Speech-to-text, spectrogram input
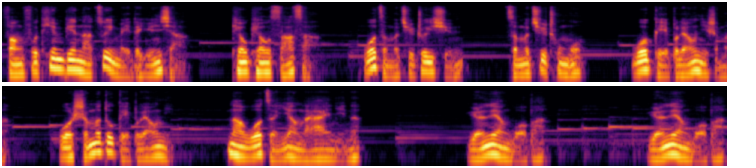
仿佛天边那最美的云霞，飘飘洒洒。我怎么去追寻？怎么去触摸？我给不了你什么，我什么都给不了你。那我怎样来爱你呢？原谅我吧，原谅我吧，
